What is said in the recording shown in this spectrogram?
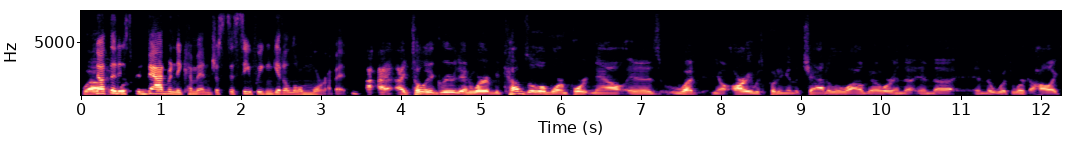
Well, not that it's been bad when they come in, just to see if we can get a little more of it. I, I totally agree with you. And where it becomes a little more important now is what you know Ari was putting in the chat a little while ago, or in the in the in the with the workaholics.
